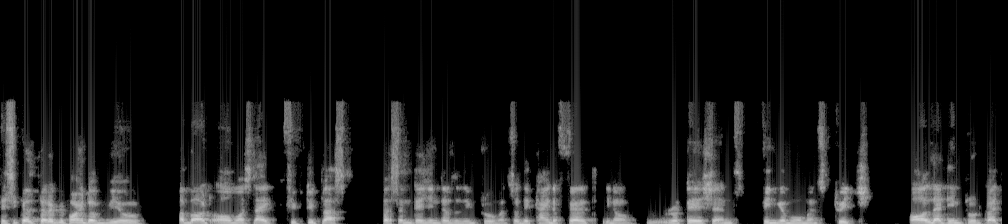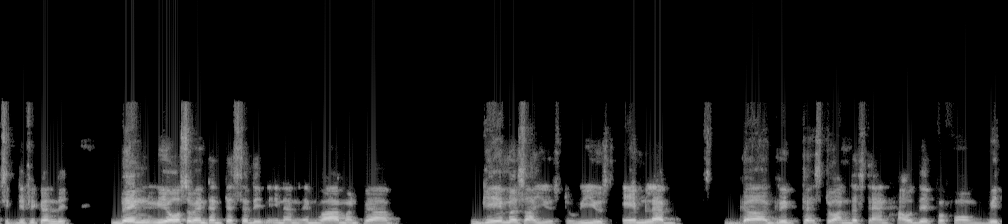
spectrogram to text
physical therapy point of view about almost like 50 plus percentage in terms of improvement. So they kind of felt, you know, rotations, finger movements, twitch, all that improved quite significantly. Then we also went and tested it in an environment where gamers are used to. We used AimLab uh, grid test to understand how they perform with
